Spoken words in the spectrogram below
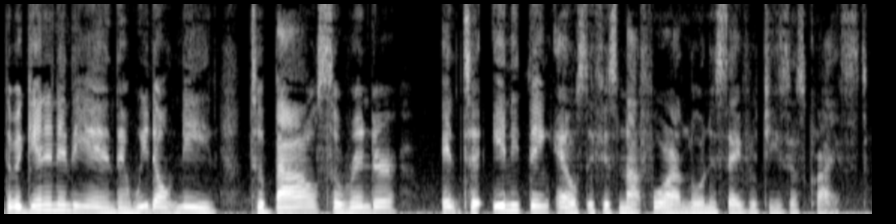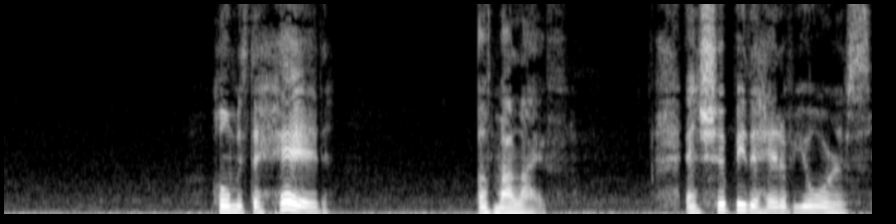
the beginning and the end, then we don't need to bow, surrender into anything else if it's not for our Lord and Savior Jesus Christ, whom is the head of my life and should be the head of yours.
